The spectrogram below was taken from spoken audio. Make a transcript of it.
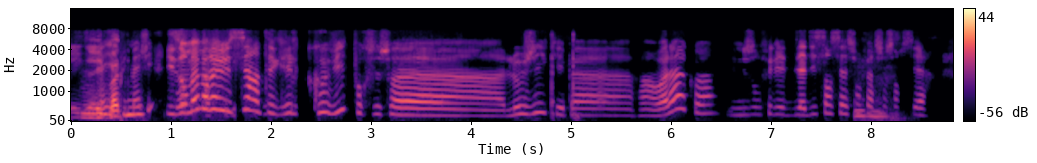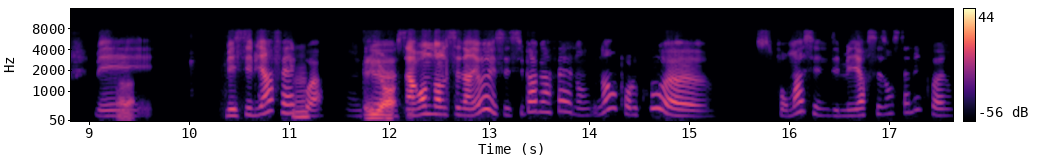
Mais ils Il avaient n'y pas a plus de magie? Ils ont même réussi à intégrer le Covid pour que ce soit logique et pas, enfin voilà quoi. Ils nous ont fait les- la distanciation Mhm. version sorcière, mais Voilà. mais c'est bien fait Mhm. quoi. Donc, euh, aura- ça rentre dans le scénario et c'est super bien fait. Donc non, pour le coup, euh, pour moi c'est une des meilleures saisons cette année quoi. Donc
